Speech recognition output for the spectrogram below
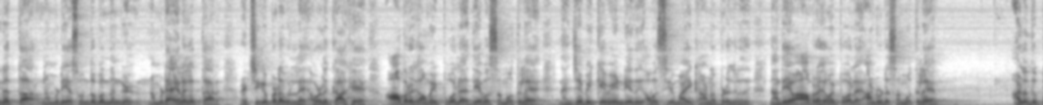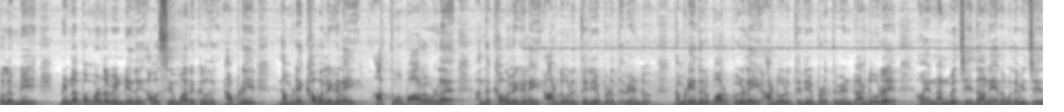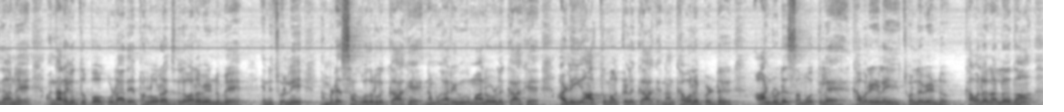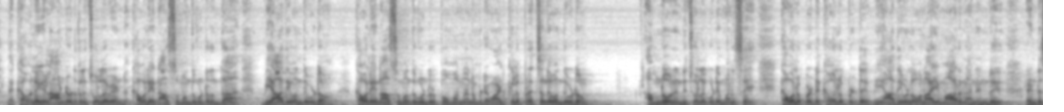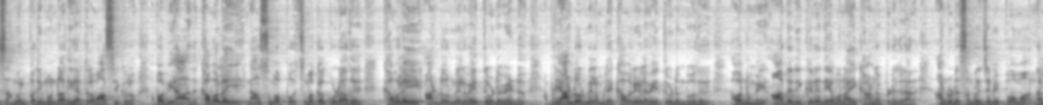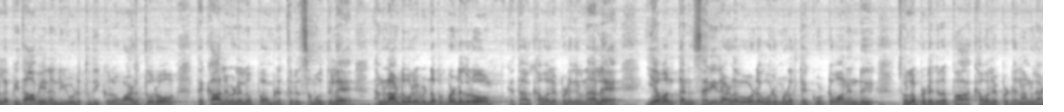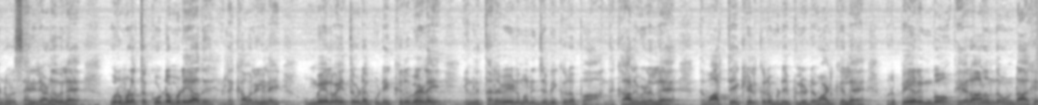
இனத்தார் நம்முடைய சொந்த பந்தங்கள் நம்முடைய அயலகத்தார் ரட்சிக்கப்படவில்லை. அவளுக்காக ஆபரகாமை போல தேவ சமூகத்தில் நான் ஜெபிக்க வேண்டியது அவசியமாய் காணப்படுகிறது. நான் தேவ ஆபரகாமை போல ஆண்டோட சமூகத்தில் அழுது புலம்பி விண்ணப்பம் பண்ண வேண்டியது அவசியமாக இருக்கிறது. அப்படி நம்முடைய கவலைகளை ஆத்ம பாரம் உள்ள அந்த கவலைகளை ஆண்டவர் தெரியப்படுத்த வேண்டும். நம்முடைய எதிர்பார்ப்புகளை ஆண்டவர் தெரியப்படுத்த வேண்டும். ஆண்டவர் அவன் என் நன்மை செய்தானே எனக்கு உதவி செய்தானே அவன் நரகத்து போகக்கூடாதே பல்லோராஜ்யத்தில் வர வேண்டுமே என்று சொல்லி நம்முடைய சகோதரர்களுக்காக நமக்கு அறிமுகமானவர்களுக்காக அழி ஆத்மாக்களுக்காக நான் கவலைப்பட்டு ஆண்டோட சமூகத்தில் கவலைகளை சொல்ல வேண்டும். கவலை நல்லது தான் இந்த கவலைகள் ஆண்டோடத்தில் சொல்ல வேண்டும். கவலை நான் சுமந்து கொண்டிருந்தால் வியாதி வந்து விடும் கவலை நான் சுமந்து கொண்டிருப்போம்னா நம்முடைய வாழ்க்கையில் பிரச்சனை வந்து விடும் அம்னோன் என்று சொல்லக்கூடிய மனுஷன் கவலைப்பட்டு கவலைப்பட்டு வியாதி உள்ளவனாய் மாறினான் என்று ரெண்டு சாமியில் பதிமூன்று அதிகாரத்தில் வாசிக்கிறோம். அப்போ வியா அது கவலை நான் சுமப்போ சுமக்கக்கூடாது. கவலை ஆண்டோர் மேல் வைத்து விட வேண்டும். அப்படி ஆண்டோர் மேல் நம்முடைய கவலைகளை வைத்து விடும்போது அவர் நம்மை ஆதரிக்கிற தேவனாய் காணப்படுகிறார். ஆண்டோட சமதி ஜபிப்போமா? நல்ல பிதாவே நன்றியோடு துதிக்கிறோம் வாழ்த்துகிறோம் இந்த கால வேளையில் ஒப்ப நம்மளோட திரு சமூகத்தில் நாங்கள் ஒரு விண்ணப்பம் பண்ணுகிறோம். கத்தா கவலைப்படுகிறனால எவன் தன் சரீர அளவோட ஒரு முழத்தை கூட்டுவான் என்று சொல்லப்படுகிறப்பா கவலைப்பட்டு நாங்கள் ஆண்டு ஒரு சரீர அளவில் ஒரு முழத்தை கூட்ட முடியாது. எங்களுடைய கவலைகளை உண்மையில் வைத்து விடக்கூடிய கிருவேளை எங்களுக்கு தர வேணும் என்று ஜபிக்கிறப்பா. அந்த காலவேளையில் இந்த வார்த்தையை கேட்கிறோமுடைய பிள்ளையுடைய வாழ்க்கையில் ஒரு பேரின்பம் பேரானந்தம் உண்டாக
